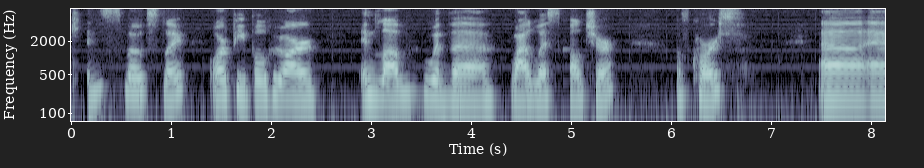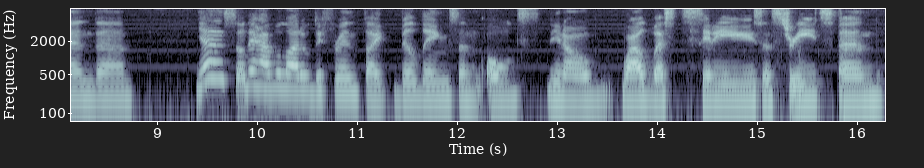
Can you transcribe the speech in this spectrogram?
kids mostly or people who are in love with the Wild West culture, of course. Uh, and uh, yeah, so they have a lot of different like buildings and old, you know, Wild West cities and streets and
